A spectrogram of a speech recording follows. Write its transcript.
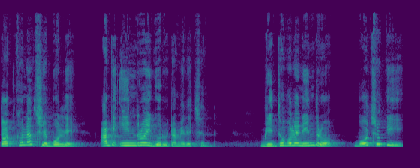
তৎক্ষণাৎ সে বললে, আগে ইন্দ্রই গরুটা মেরেছেন। বৃদ্ধ বলেন ইন্দ্র? বলছো কি?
